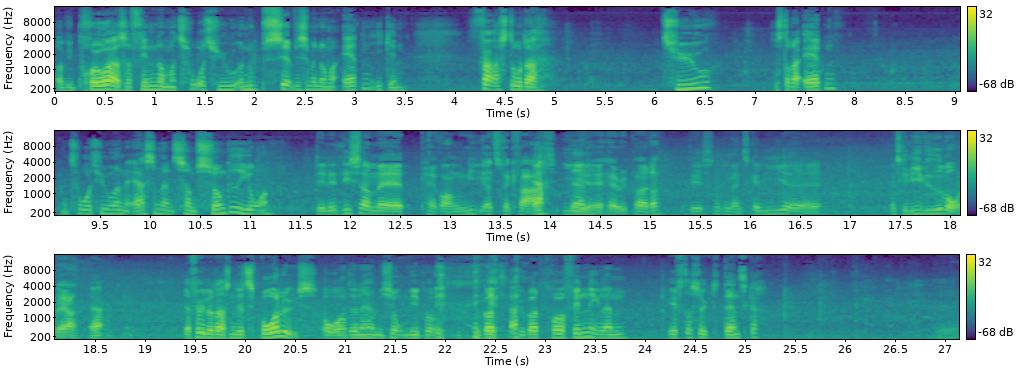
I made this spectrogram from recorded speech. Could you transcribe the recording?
Og vi prøver altså at finde nummer 22, og nu ser vi simpelthen nummer 18 igen. Før stod der 20, så står der 18. Men 22'eren er simpelthen som sunket i jorden. Det er lidt ligesom øh, perron 9 og 3 kvart Ja, ja, i øh, Harry Potter. Det er sådan, man skal lige... Øh, man skal lige vide, hvor det er. Jeg føler, der er sådan lidt sporløs over den her mission, vi er på. Vi vil godt, vi vil godt prøve at finde en eller anden eftersøgt dansker. Øhm.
